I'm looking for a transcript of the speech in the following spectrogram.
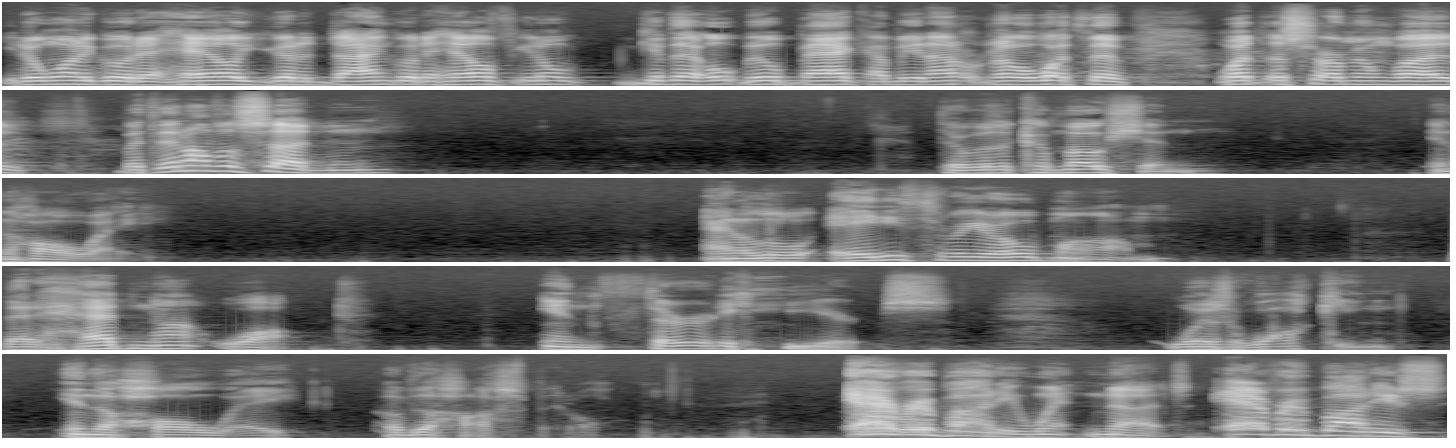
You don't want to go to hell. You're going to die and go to hell if you don't give that oatmeal back. I mean, I don't know what the, what the sermon was. But then all of a sudden, there was a commotion in the hallway. And a little 83 year old mom that had not walked in 30 years was walking in the hallway of the hospital. Everybody went nuts. Everybody's,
